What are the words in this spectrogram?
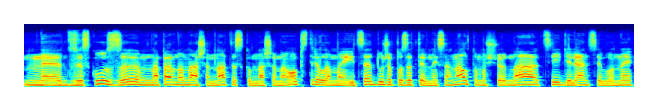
Е, в зв'язку з напевно нашим натиском, нашими обстрілами, і це дуже позитивний сигнал, тому що на цій ділянці вони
